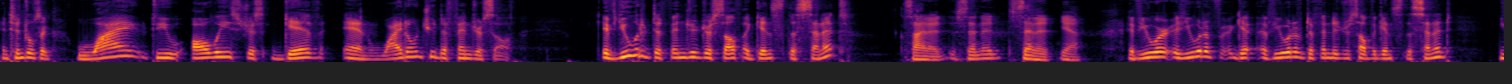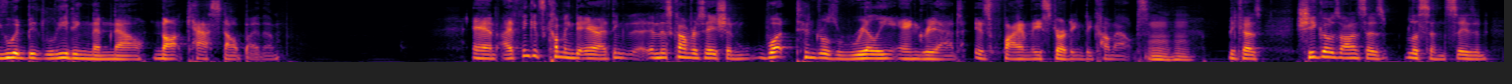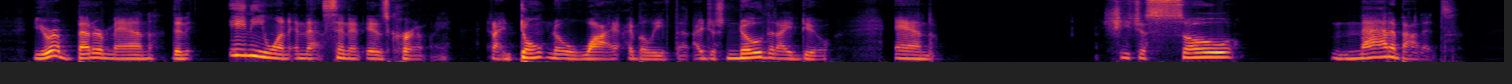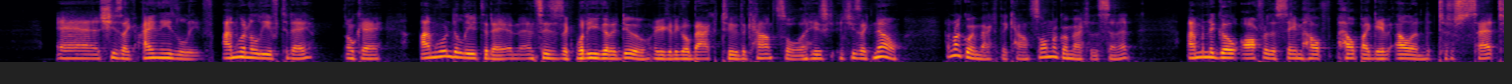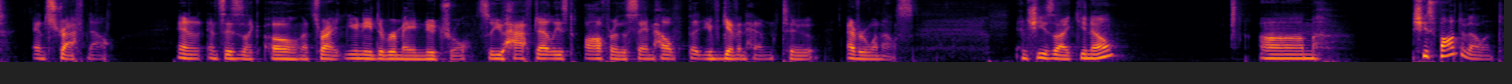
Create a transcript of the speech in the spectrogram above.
And Tindwyl's like, "Why do you always just give in? Why don't you defend yourself? If you would have defended yourself against the Senate, Senate, Senate, Senate, Yeah. if you were if you would have if you would have defended yourself against the Senate, you would be leading them now, not cast out by them. And I think it's coming to air. I think in this conversation, what Tindwyl's really angry at is finally starting to come out. Mm-hmm. Because she goes on and says, Listen, Sazed, you're a better man than anyone in that Senate is currently. And I don't know why I believe that. I just know that I do. And she's just so mad about it. And she's like, I need to leave. I'm going to leave today. Okay. I'm going to leave today. And, and Sazed's like, What are you going to do? Are you going to go back to the council? And, he's, and she's like, No, I'm not going back to the council. I'm not going back to the Senate. I'm going to go offer the same help help I gave Elend to Cett and Straff now. And and Sazed's like, Oh, that's right. You need to remain neutral. So you have to at least offer the same help that you've given him to everyone else. And she's like, You know, um, she's fond of Elend.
